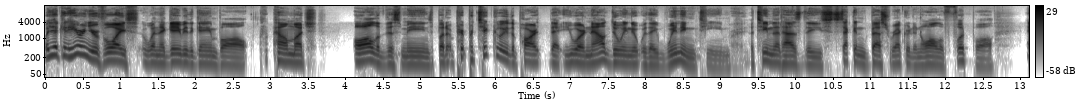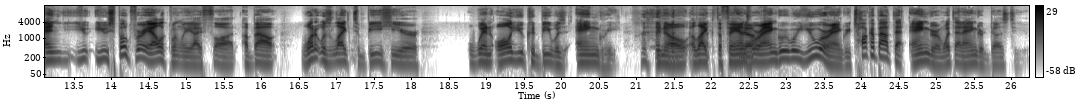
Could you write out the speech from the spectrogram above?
Well, you could hear in your voice when they gave you the game ball how much all of this means, but particularly the part that you are now doing it with a winning team, a team that has the second best record in all of football. And you, you spoke very eloquently, I thought, about what it was like to be here when all you could be was angry. You know, like the fans Yeah. were angry, where you were angry. Talk about that anger and what that anger does to you.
